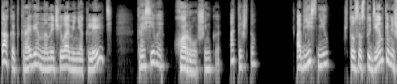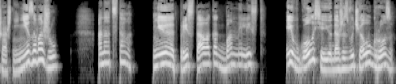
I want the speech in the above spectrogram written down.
так откровенно начала меня клеить. Красивая, хорошенькая. А ты что?» Объяснил, что со студентками шашни не завожу. Она отстала? Нет, пристала, как банный лист. И в голосе ее даже звучала угроза.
